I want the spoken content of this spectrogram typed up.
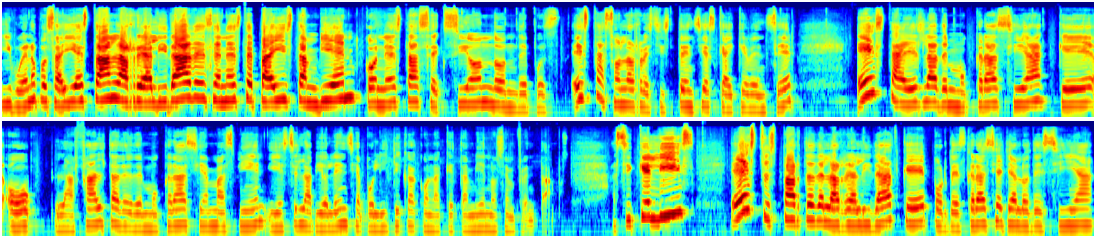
Y bueno, pues ahí están las realidades en este país también con esta sección donde pues estas son las resistencias que hay que vencer esta es la democracia que, o la falta de democracia más bien, y esta es la violencia política con la que también nos enfrentamos. Así que Liz, esto es parte de la realidad que, por desgracia, ya lo decía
